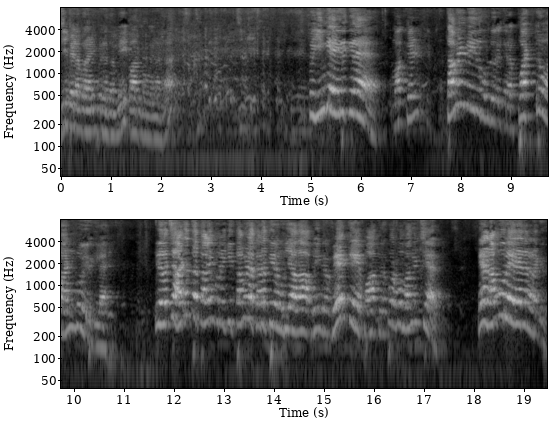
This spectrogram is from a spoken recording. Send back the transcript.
ஜிபே நம்பர் அனுப்பிடுற தம்பி. பாத்துக்கோங்க என்னன்னா. இப்ப இங்க இருக்கிற மக்கள் தமிழ் மீது கொண்டு இருக்கிற பற்றும் அன்பும் இருக்குல்ல. இதை வச்சு அடுத்த தலைமுறைக்கு தமிழை கடத்திட முடியாதா அப்படிங்கிற வேட்கையை பார்க்கிறப்ப ரொம்ப மகிழ்ச்சியா இருக்கு. ஏன்னா நம்ம ஊர்ல தான் நடக்குது.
